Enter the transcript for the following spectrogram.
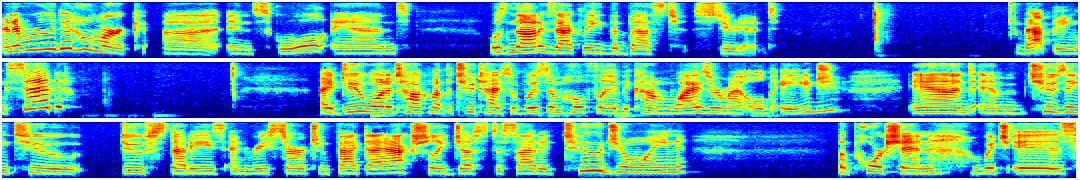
I never really did homework uh, in school and was not exactly the best student. That being said, I do want to talk about the two types of wisdom. Hopefully, I become wiser my old age and am choosing to do studies and research. In fact, I actually just decided to join the portion, which is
